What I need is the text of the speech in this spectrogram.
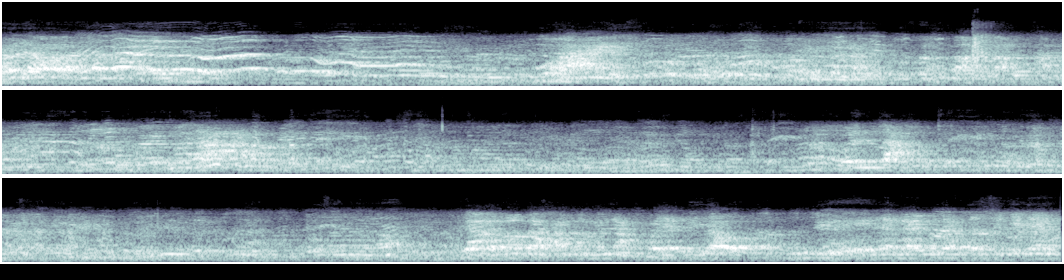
Ano? Buhay! Wala! Kaya mo baka mag-anak pa yan dito! Ilagay mo lang ito sa gilid!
